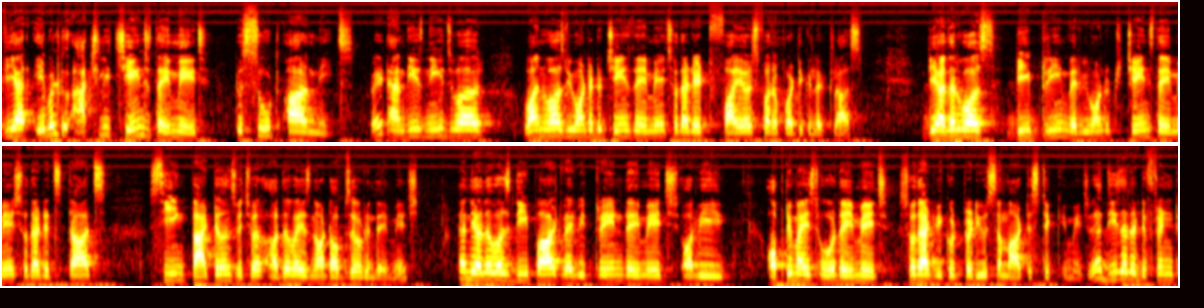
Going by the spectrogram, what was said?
we are able to actually change the image to suit our needs, right? And these needs were, one was we wanted to change the image so that it fires for a particular class. The other was deep dream, where we wanted to change the image so that it starts seeing patterns which were otherwise not observed in the image. And the other was deep art, where we trained the image or we optimized over the image so that we could produce some artistic image. These are the different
